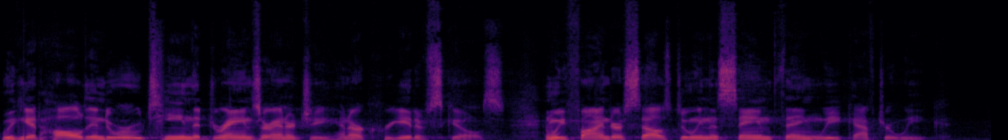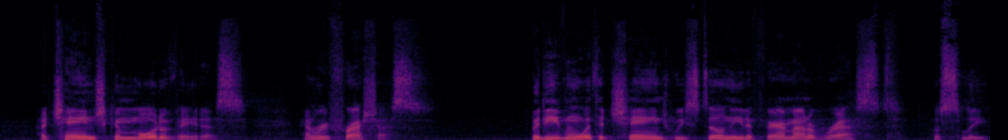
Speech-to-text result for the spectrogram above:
We can get hauled into a routine that drains our energy and our creative skills, and we find ourselves doing the same thing week after week. A change can motivate us and refresh us. But even with a change, we still need a fair amount of rest, of sleep.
